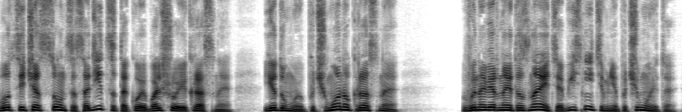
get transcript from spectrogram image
Вот сейчас солнце садится такое большое и красное. Я думаю, почему оно красное? Вы, наверное, это знаете. Объясните мне, почему это?»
